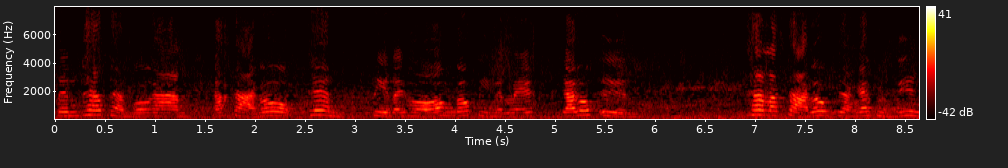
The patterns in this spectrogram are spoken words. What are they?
เป็นแพทย์แผนโบราณรักษาโรค เช่นฝีในท้องโรคฝีเม็ดเล็กและโรคอื่นท่ารักษาโรคอย่างได้ผลยิ่ง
